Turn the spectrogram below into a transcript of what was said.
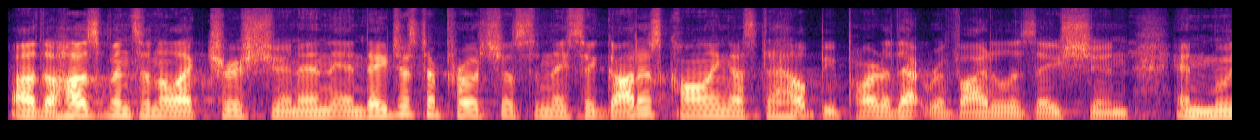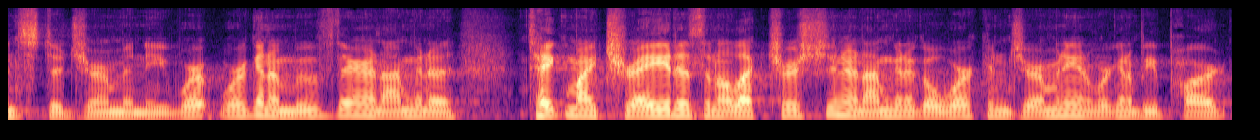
Uh, the husband's an electrician. And, and they just approached us and they said, God is calling us to help be part of that revitalization in Münster, Germany. We're, we're going to move there and I'm going to take my trade as an electrician and I'm going to go work in Germany and we're going to be part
